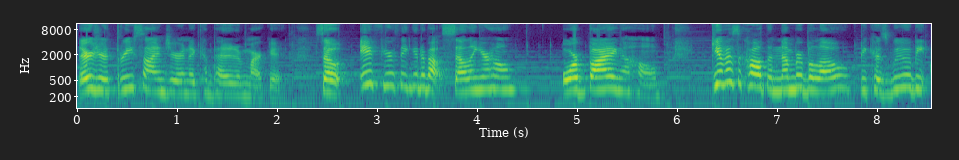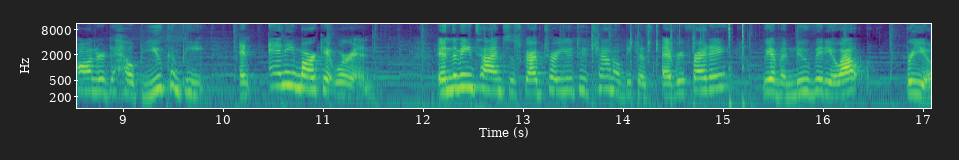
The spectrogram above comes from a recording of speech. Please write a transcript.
There's your three signs you're in a competitive market. So if you're thinking about selling your home or buying a home, Give us a call at the number below because we would be honored to help you compete in any market we're in. In the meantime, subscribe to our YouTube channel because every Friday we have a new video out for you.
